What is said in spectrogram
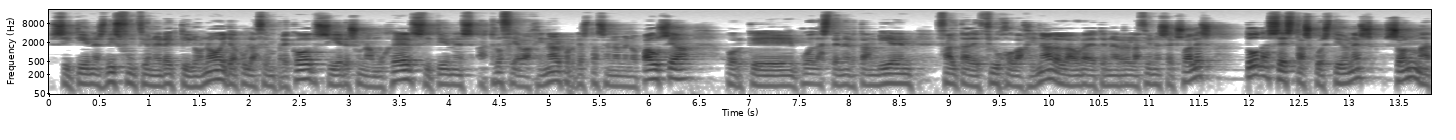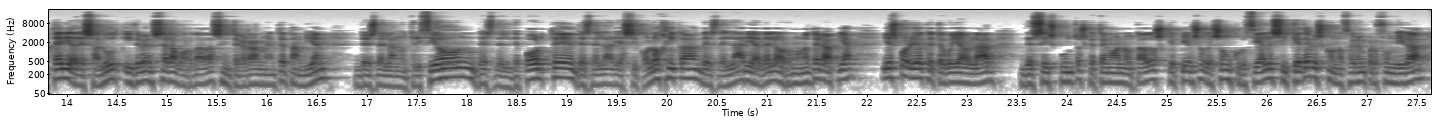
si tienes disfunción eréctil o no, eyaculación precoz, si eres una mujer, si tienes atrofia vaginal porque estás en la menopausia, porque puedas tener también falta de flujo vaginal a la hora de tener relaciones sexuales, Todas estas cuestiones son materia de salud y deben ser abordadas integralmente también desde la nutrición, desde el deporte, desde el área psicológica, desde el área de la hormonoterapia y es por ello que te voy a hablar de seis puntos que tengo anotados que pienso que son cruciales y que debes conocer en profundidad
